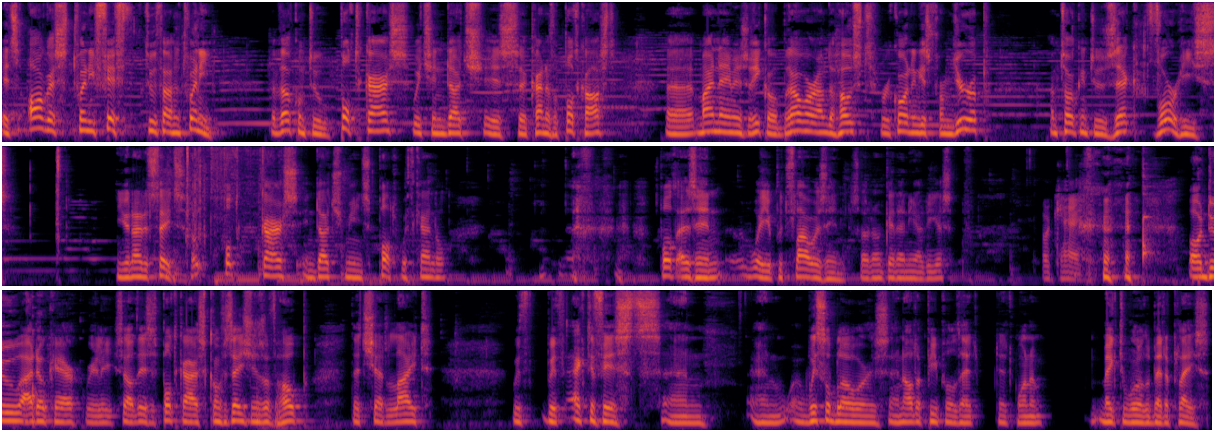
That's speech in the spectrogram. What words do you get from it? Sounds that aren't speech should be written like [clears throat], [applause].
It's August 25th, 2020. Uh, welcome to Podkaars, which in Dutch is uh, kind of a podcast. Uh, my name is Rico Brouwer. I'm the host, recording this from Europe. I'm talking to Zach Voorhees, United States. Oh, Podkaars in Dutch means pot with candle. [laughs] pot as in where you put flowers in, so don't get any ideas. Okay. [laughs] or do, I don't care really. So this is Podkaars, Conversations of Hope that shed light with with activists and and whistleblowers and other people that that want to make the world a better place.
